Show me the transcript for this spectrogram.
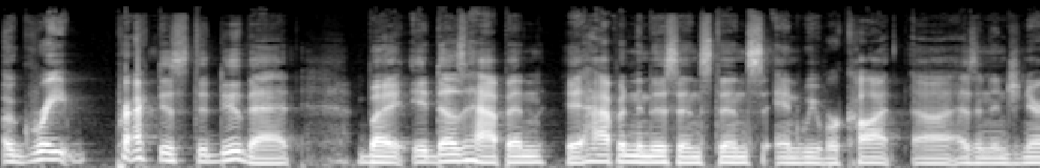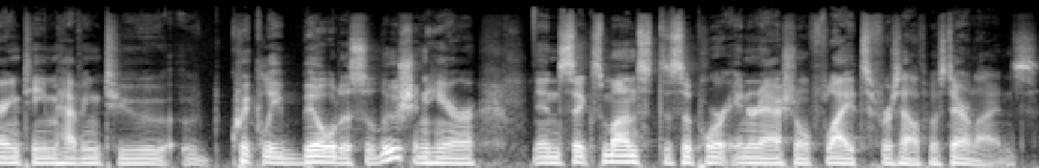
a great practice to do that but it does happen. It happened in this instance, and we were caught uh, as an engineering team having to quickly build a solution here in six months to support international flights for Southwest Airlines.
